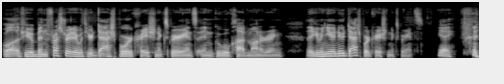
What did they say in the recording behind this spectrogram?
Well, if you have been frustrated with your dashboard creation experience in Google Cloud Monitoring, they've given you a new dashboard creation experience. Yay. to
